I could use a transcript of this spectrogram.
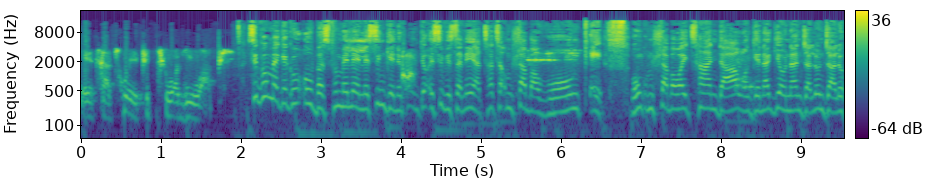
ethathwe phi kuthiwa kiwaphi Siphume ke ku Uber siphumelele singene kwinto esivisane yathatha umhlaba wonke. Wonke umhlaba wayithanda wangena kuyona njalo njalo.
